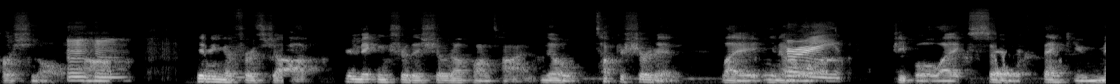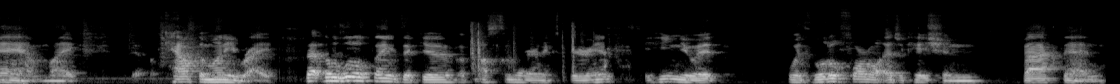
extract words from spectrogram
personal. Mm-hmm. Um, getting their first job and making sure they showed up on time. No, tuck your shirt in. Like, you know, right people like, sir, thank you, ma'am, like count the money right. That those little things that give a customer an experience, he knew it with little formal education back then.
